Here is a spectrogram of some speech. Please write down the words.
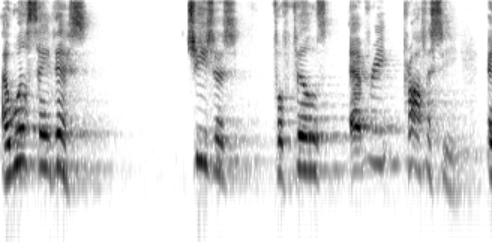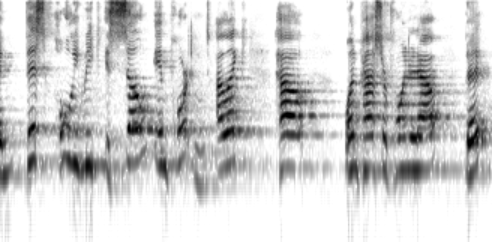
I will say this Jesus fulfills every prophecy. And this Holy Week is so important. I like how one pastor pointed out that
